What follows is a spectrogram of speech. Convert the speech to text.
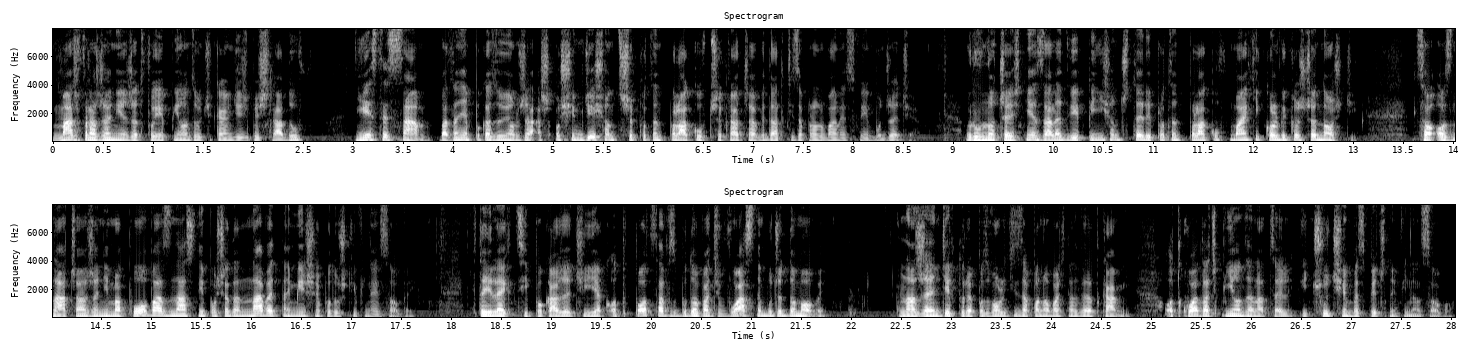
Masz wrażenie, że Twoje pieniądze uciekają gdzieś bez śladów? Nie jesteś sam. Badania pokazują, że aż 83% Polaków przekracza wydatki zaplanowane w swoim budżecie. Równocześnie zaledwie 54% Polaków ma jakiekolwiek oszczędności, co oznacza, że niemal połowa z nas nie posiada nawet najmniejszej poduszki finansowej. W tej lekcji pokażę Ci, jak od podstaw zbudować własny budżet domowy. Narzędzie, które pozwoli Ci zapanować nad wydatkami, odkładać pieniądze na cel i czuć się bezpiecznym finansowo.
